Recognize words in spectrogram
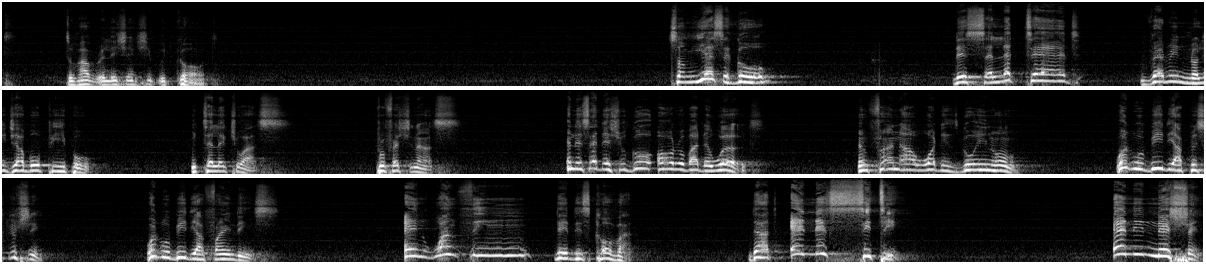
to have relationship with God. Some years ago, they selected very knowledgeable people, intellectuals, professionals. And they said they should go all over the world and find out what is going on. What will be their prescription? What will be their findings? And one thing they discovered that any city, any nation,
